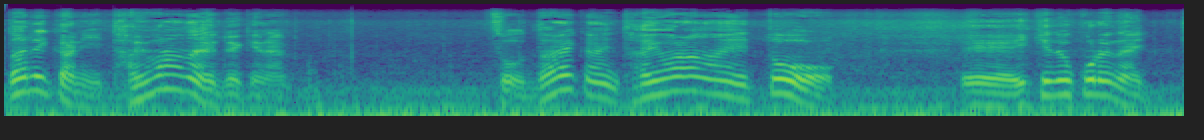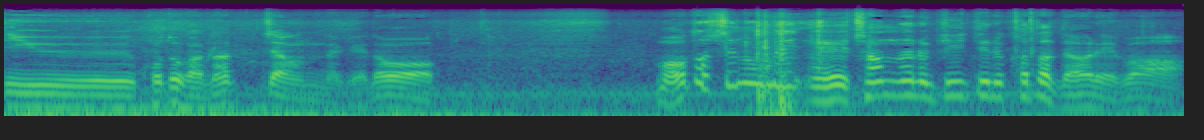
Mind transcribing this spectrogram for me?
誰かに頼らないといけない。そう、誰かに頼らないと、えー、生き残れないっていうことがなっちゃうんだけど、まあ、私のね、えー、チャンネル聞いてる方であれば、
